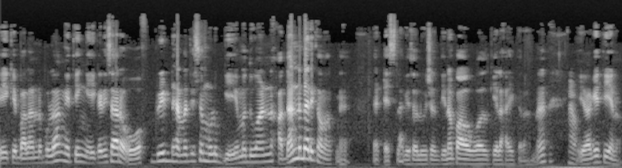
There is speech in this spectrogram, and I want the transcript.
ඒක බලන්න පුළන් ඉතින් ඒක නිසාර ඕෆ් ග්‍රිඩ් හැමතිස මුළු ගේම දුවන්න හදන්න බැරිකමක් නෑ ටෙස්ලගේ සලූෂන් තින පවවල් කියලා හයි කරන්න. ඒවගේ තියෙනවා.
